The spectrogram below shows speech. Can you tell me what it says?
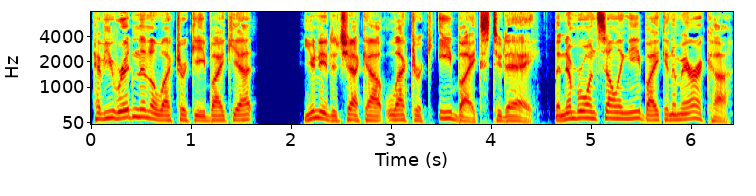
Have you ridden an electric e bike yet? You need to check out Electric E Bikes today, the number one selling e bike in America.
